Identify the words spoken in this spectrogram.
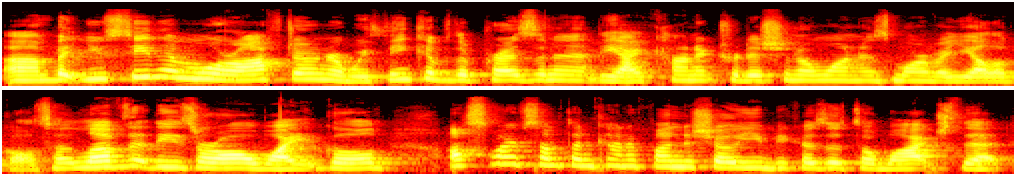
Um, but you see them more often, or we think of the President, the iconic traditional one, is more of a yellow gold. So I love that these are all white gold. Also, I have something kind of fun to show you because it's a watch that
